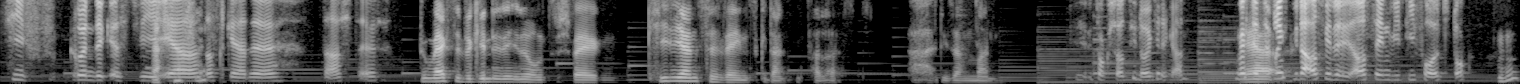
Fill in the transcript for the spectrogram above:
tiefgründig ist, wie er das gerne darstellt. Du merkst, sie beginnt in Erinnerung zu schwelgen. Kilian Sylvains Gedankenpalast. Ah, dieser Mann. Doc schaut sie neugierig an. Möchte Ja. jetzt übrigens wieder aus wie, aussehen wie Default Doc. Mhm.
